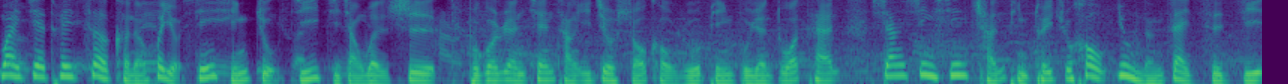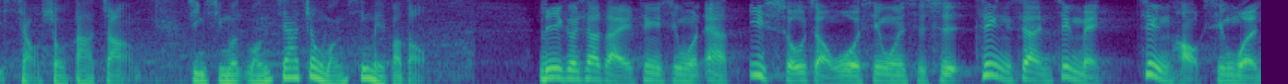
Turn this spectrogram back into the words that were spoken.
外界推测可能会有新型主机即将问世。不过，任天堂依旧守口如瓶，不愿多谈，相信新产品推出后又能再次。司机销售大涨。经新闻王家正、王新梅报道。立刻下载静新闻 App，一手掌握新闻时事，尽善尽美，尽好新闻。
